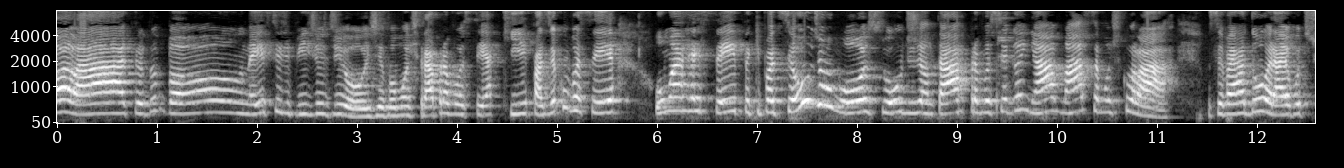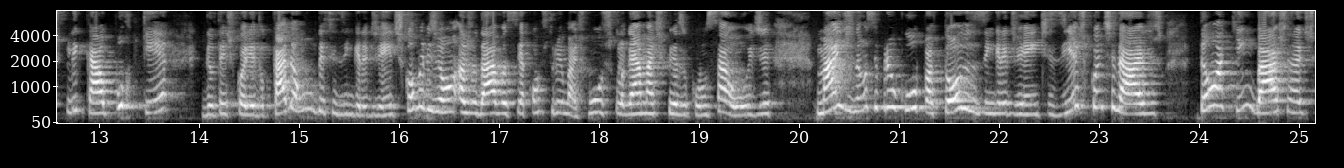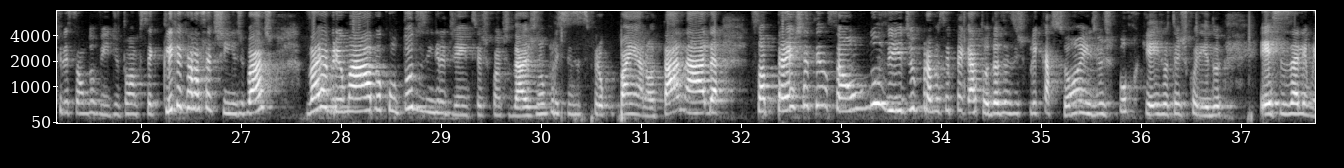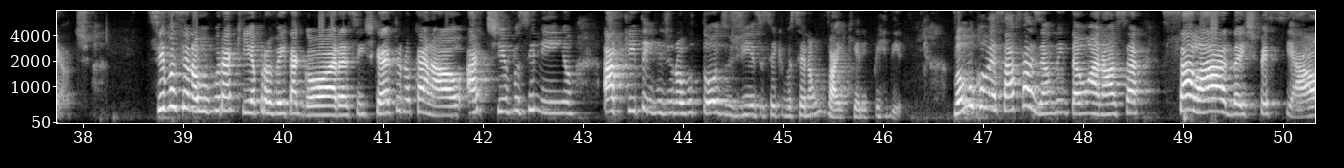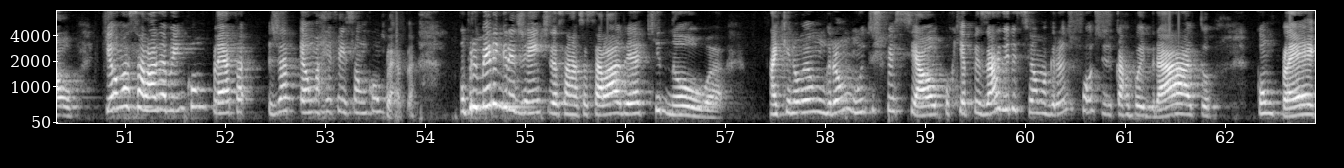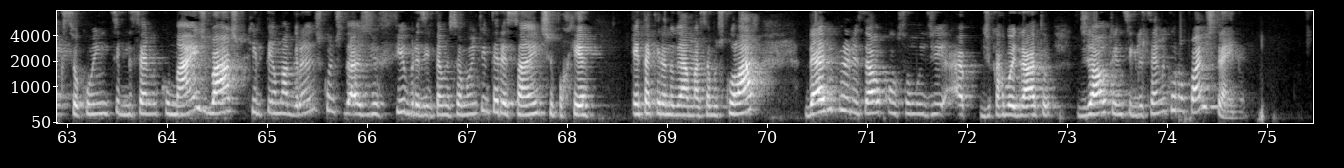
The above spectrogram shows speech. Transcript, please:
Olá, tudo bom? Nesse vídeo de hoje eu vou mostrar para você aqui, fazer com você uma receita que pode ser ou de almoço ou de jantar para você ganhar massa muscular. Você vai adorar, eu vou te explicar o porquê de eu ter escolhido cada um desses ingredientes, como eles vão ajudar você a construir mais músculo, ganhar mais peso com saúde. Mas não se preocupa, todos os ingredientes e as quantidades estão aqui embaixo na descrição do vídeo. Então você clica aquela setinha de baixo, vai abrir uma aba com todos os ingredientes e as quantidades, não precisa se preocupar em anotar nada, só preste atenção no vídeo para você pegar todas as explicações e os porquês de eu ter escolhido esses alimentos. Se você é novo por aqui, aproveita agora, se inscreve no canal, ativa o sininho. Aqui tem vídeo novo todos os dias, eu sei que você não vai querer perder. Vamos começar fazendo então a nossa salada especial, que é uma salada bem completa, já é uma refeição completa. O primeiro ingrediente dessa nossa salada é a quinoa. A quinoa é um grão muito especial, porque apesar de ele ser uma grande fonte de carboidrato, complexo, com índice glicêmico mais baixo, porque ele tem uma grande quantidade de fibras, então isso é muito interessante, porque quem está querendo ganhar massa muscular deve priorizar o consumo de, de carboidrato de alto índice glicêmico no pós-treino.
